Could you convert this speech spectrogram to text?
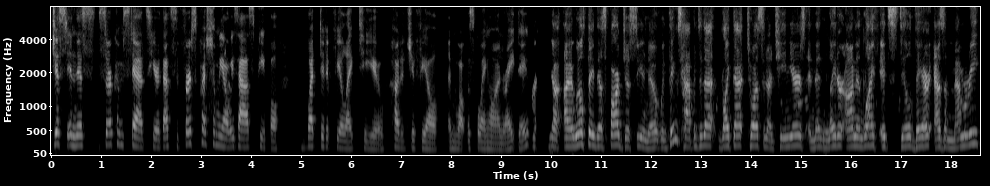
just in this circumstance here, that's the first question we always ask people what did it feel like to you? How did you feel and what was going on, right, Dave? Yeah, I will say this, Barb, just so you know, when things happen to that like that to us in our teen years and then later on in life, it's still there as a memory.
